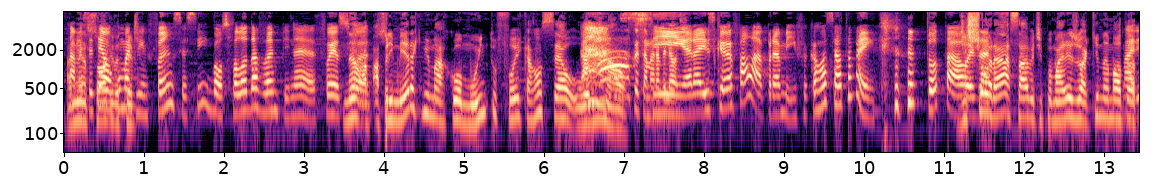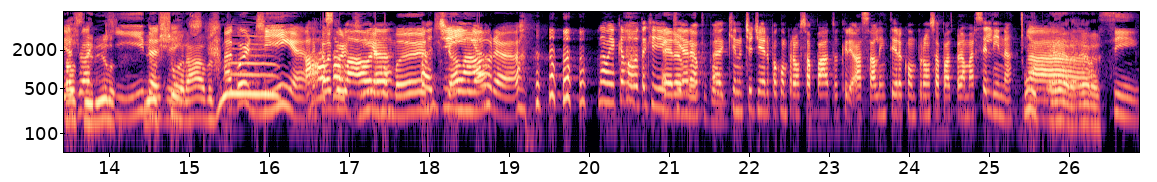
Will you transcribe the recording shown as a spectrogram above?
Tá, minha mas você tem alguma teve- de infância, assim? Bom, você falou da Vamp, né? Foi a sua... Não, a, a primeira que me marcou muito foi Carrossel, o original. coisa Sim, maravilhosa. era isso que eu ia falar. Pra mim, foi Carrossel também. Total, De chorar, sabe? Tipo, Maria Joaquina maltratar Maria o Cirilo. Joaquina, e eu gente. chorava. assim, A "Ah!" gordinha, Nossa, aquela gordinha Laura, romântica, tadinha. a Laura. Não, e aquela outra que, Era que, era, eh, que não tinha dinheiro pra comprar um sapato, a sala inteira comprou um sapato pra Marcelina. Puta, era, era. Sim.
